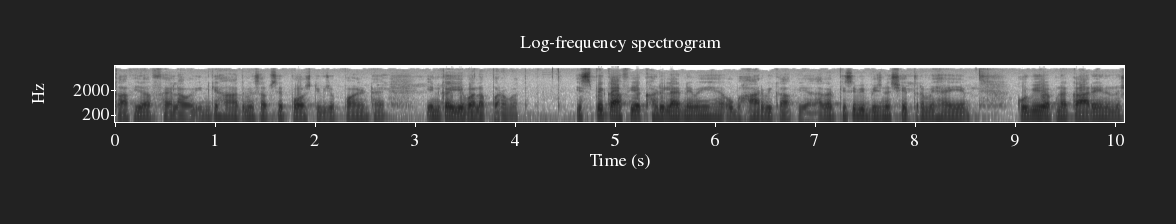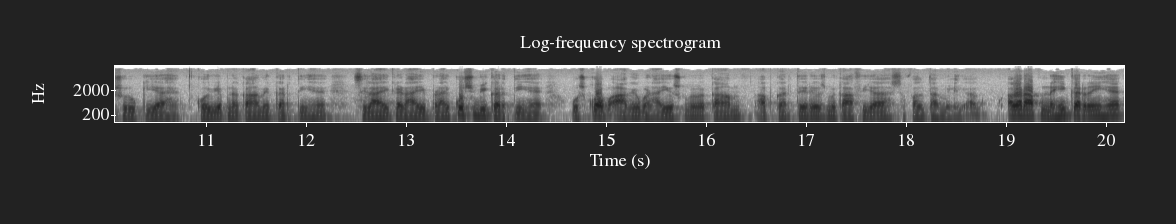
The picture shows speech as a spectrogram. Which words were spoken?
काफ़ी ज़्यादा फैला हुआ इनके हाथ में सबसे पॉजिटिव जो पॉइंट है, इनका ये वाला पर्वत। इस पर काफ़ी खड़ी लाइनें में ही हैं उभार भी काफ़ी ज़्यादा अगर किसी भी बिज़नेस क्षेत्र में है ये, कोई भी अपना कार्य इन्होंने शुरू किया है, कोई भी अपना काम ये करती हैं, सिलाई, कढ़ाई, पढ़ाई, कुछ भी करती हैं, उसको आप आगे बढ़ाइए उसमें काम आप करते रहे उसमें काफ़ी ज़्यादा सफलता मिलेगी। अगर आप नहीं कर रही हैं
